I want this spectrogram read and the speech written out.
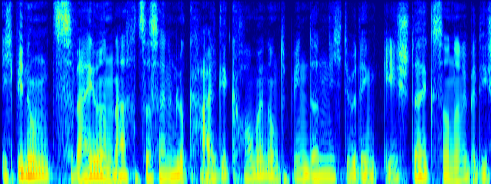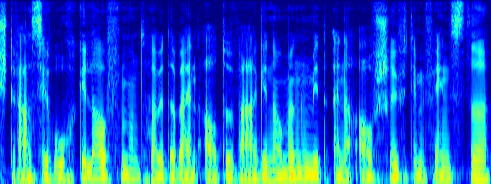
Ich bin um zwei Uhr nachts aus einem Lokal gekommen und bin dann nicht über den Gehsteig, sondern über die Straße hochgelaufen und habe dabei ein Auto wahrgenommen mit einer Aufschrift im Fenster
